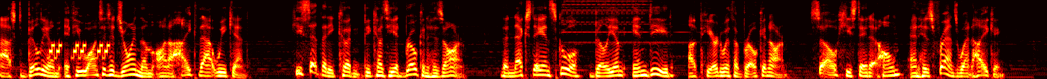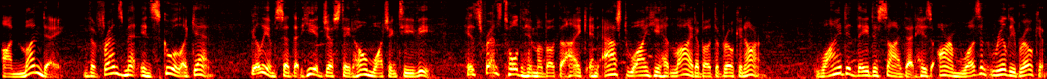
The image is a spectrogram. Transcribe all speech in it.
asked Billiam if he wanted to join them on a hike that weekend. He said that he couldn't because he had broken his arm. The next day in school, Billiam, indeed, appeared with a broken arm. So he stayed at home and his friends went hiking. On Monday, the friends met in school again. Billiam said that he had just stayed home watching TV. His friends told him about the hike and asked why he had lied about the broken arm. Why did they decide that his arm wasn't really broken?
